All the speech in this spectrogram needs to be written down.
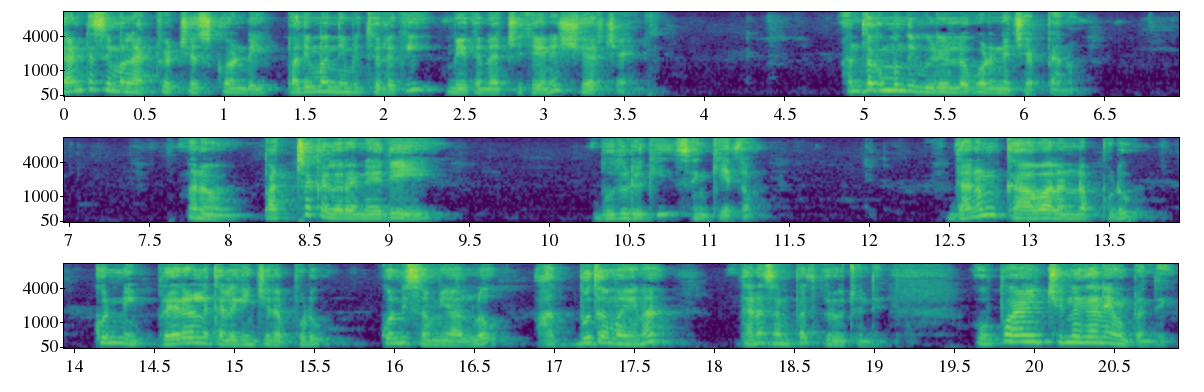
గంట సిమ్మల్ని యాక్టివేట్ చేసుకోండి పది మంది మిత్రులకి మీకు నచ్చితేనే షేర్ చేయండి. అంతకుముందు వీడియోలో కూడా నేను చెప్పాను. మనం పచ్చ కలర్ అనేది బుధుడికి సంకేతం. ధనం కావాలన్నప్పుడు కొన్ని ప్రేరణలు కలిగించినప్పుడు కొన్ని సమయాల్లో అద్భుతమైన ధన సంపద పెరుగుతుంది. ఉపాయం చిన్నగానే ఉంటుంది.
